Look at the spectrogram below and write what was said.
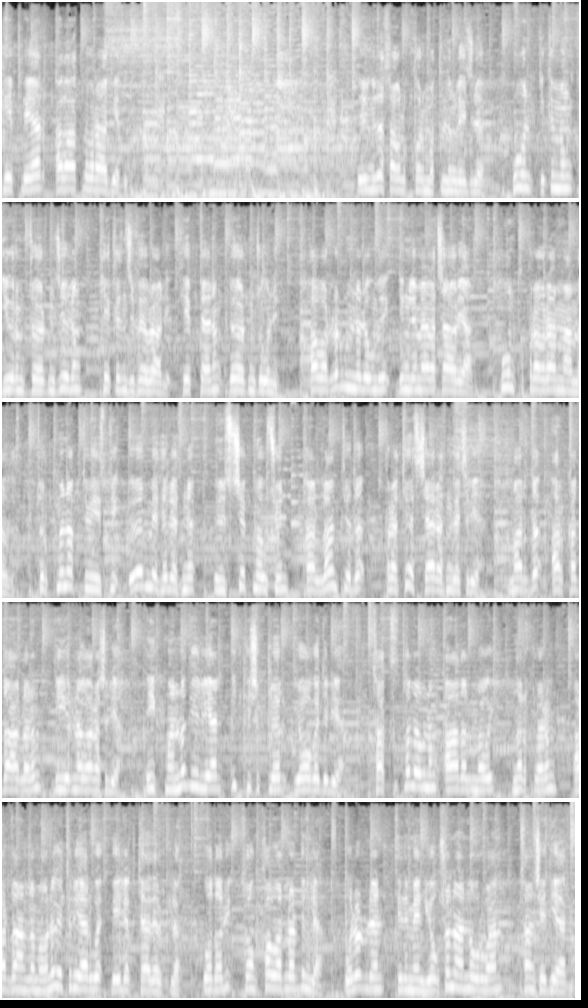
Gepleýär Azatlyk Radiosy. Öňüňize saglyk hormatly diňleýjiler. Bu gün 2024-nji ýylyň 8-nji fewraly, hepdäniň dördünji güni. Habarlar gündeligimizi diňlemäge çagyrýar. Bu günki programmamyzda türkmen aktiwisti öz meselesine üns çekmek üçin Gollandiýada protest çäresini geçirýär. Marda arkadaglaryň birine garaşylýar. Ykmanda diýilýän it-pişikler ýok edilýär. Taksi talabynyň azalmagy nyrhlaryň arzanlamagyna getirýär we beýleki täzelikler. Ozaly soňky habarlary diňläň. Olar bilen. Sizi men Ýowşan Annagurban tans edýärin.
